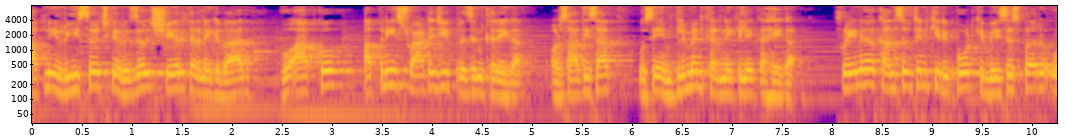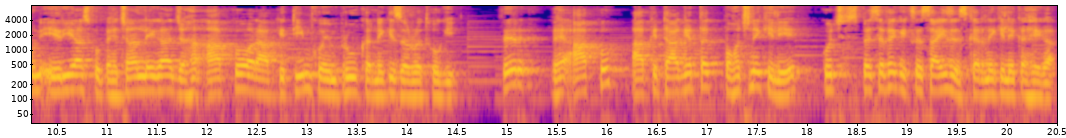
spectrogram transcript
अपनी रिसर्च के रिज़ल्ट शेयर करने के बाद वो आपको अपनी स्ट्रैटेजी प्रेजेंट करेगा और साथ ही साथ उसे इम्प्लीमेंट करने के लिए कहेगा। ट्रेनर कंसल्टेंट की रिपोर्ट के बेसिस पर उन एरियाज़ को पहचान लेगा जहाँ आपको और आपकी टीम को इम्प्रूव करने की ज़रूरत होगी। फिर वह आपको आपके टारगेट तक पहुँचने के लिए कुछ स्पेसिफिक एक्सरसाइजेस करने के लिए कहेगा।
